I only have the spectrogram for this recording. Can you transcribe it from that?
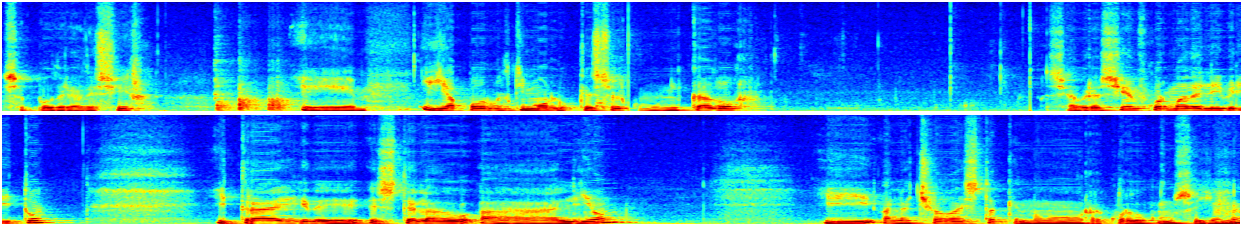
se podría decir. Eh, y ya por último lo que es el comunicador. Se abre así en forma de librito y trae de este lado a León y a la chava esta que no recuerdo cómo se llama.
